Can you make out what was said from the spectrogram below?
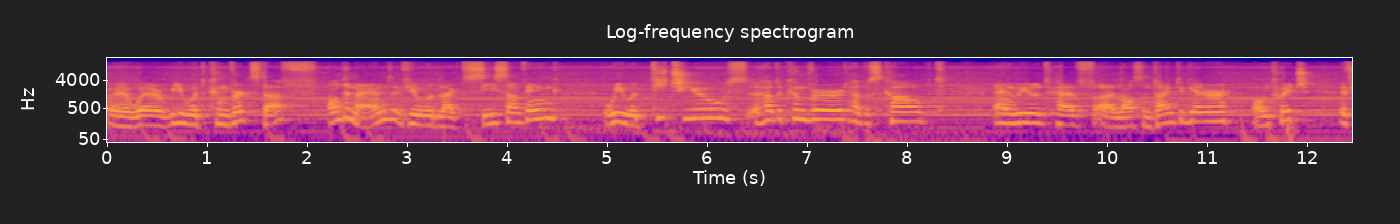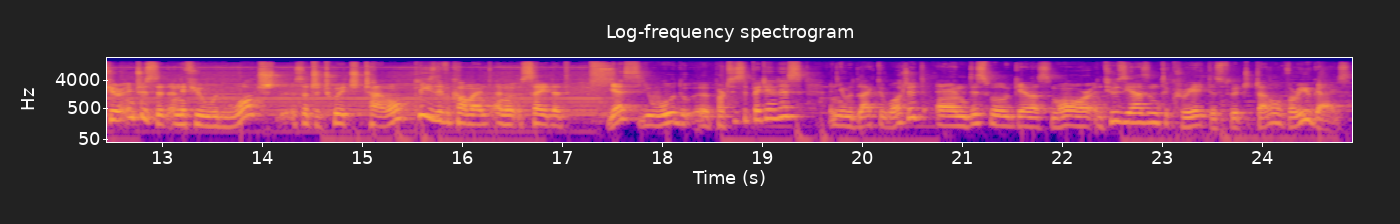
uh, where we would convert stuff on demand if you would like to see something. We would teach you how to convert, how to sculpt, and we would have an awesome time together on Twitch. If you're interested and if you would watch such a Twitch channel, please leave a comment and say that yes, you would uh, participate in this and you would like to watch it, and this will give us more enthusiasm to create this Twitch channel for you guys.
